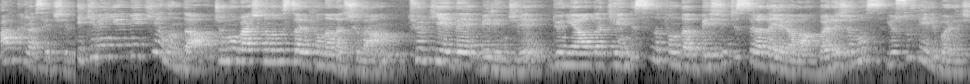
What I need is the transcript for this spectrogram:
Akra seçildi. 2022 yılında Cumhurbaşkanımız tarafından açılan, Türkiye'de birinci, dünyada kendi sınıfında 5. sırada yer alan barajımız Yusufeli Barajı.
